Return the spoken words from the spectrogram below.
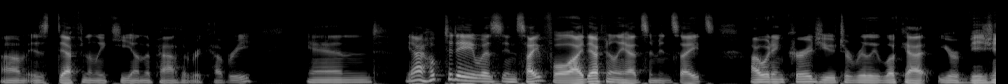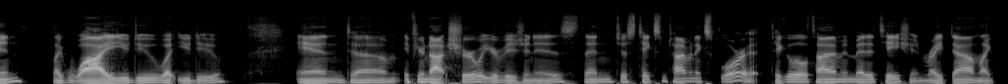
um, is definitely key on the path of recovery. And yeah i hope today was insightful. I definitely had some insights. I would encourage you to really look at your vision like why you do what you do. And um, if you're not sure what your vision is then just take some time and explore it. Take a little time in meditation. Write down like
